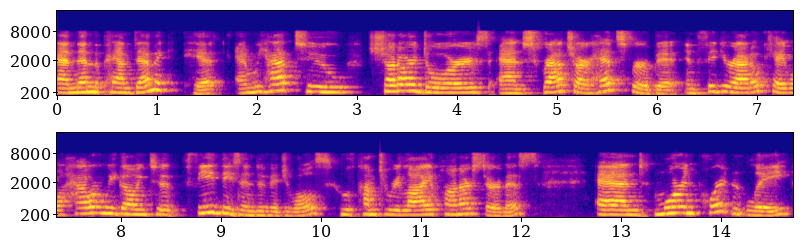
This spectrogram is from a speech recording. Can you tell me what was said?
And then the pandemic hit, and we had to shut our doors and scratch our heads for a bit and figure out okay, well, how are we going to feed these individuals who've come to rely upon our service? And more importantly,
